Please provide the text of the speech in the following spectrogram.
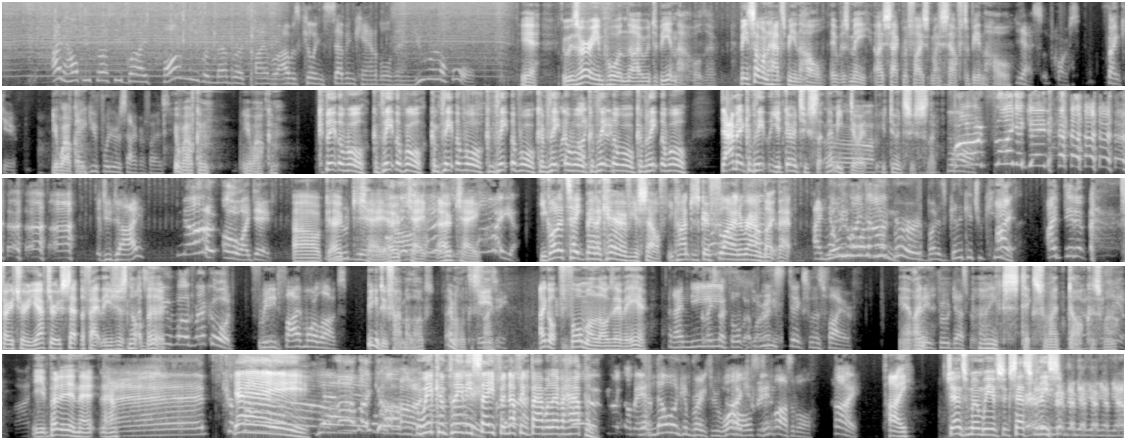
I'd help you, Crusty, but I fondly remember a time where I was killing seven cannibals and you were in a hole. Yeah, it was very important that I would be in that hole, though. I mean, someone had to be in the hole. It was me. I sacrificed myself to be in the hole. Yes, of course. Thank you. You're welcome. Thank you for your sacrifice. You're welcome. You're welcome. Complete the wall. Complete the wall. Complete the wall. Complete the wall. Complete the wall. Complete the wall. Complete the wall. Damn it! Complete. You're going too slow. Let me do it. Uh. You're doing too slow. Whoa, Whoa. I'm flying again! Did you die? no! Oh, I did. Oh, You okay, okay, Oh, okay. You got to take better care of yourself. You can't just go flying around like that. I know you want to be a bird, but it's gonna get you killed. I- I did it. It's very true. You have to accept the fact that you're just not a That's a bird. new world record. We need five more logs, You can do five more logs. Five more logs is fine. Easy. I got four more logs over here. and I least I need thought there three anyway. sticks for this fire. Yeah, 'cause I I, need food desperately. I need sticks for my dog as well. You put it in there now. And... Yay! Oh my oh god! We're completely Hey, safe and nothing bad will ever happen. Hello, Can I come Yeah, no one can break through walls. come It's impossible. Hi. Hi. Gentlemen, we have successfully.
